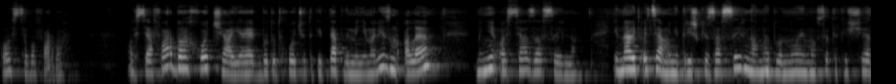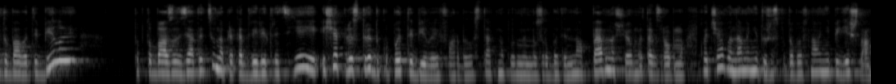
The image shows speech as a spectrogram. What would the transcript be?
ось ця фарба. Ось ця фарба, хоча я якби тут хочу такий теплий мінімалізм, але мені ось ця засильна. І навіть оця мені трішки засильна. Ми плануємо все-таки ще додати білої, тобто базу взяти цю, наприклад, 2 літри цієї, і ще плюс 3 докупити білої фарби. Ось так ми плануємо зробити. Напевно, що ми так зробимо. Хоча вона мені дуже сподобалась, вона мені підійшла.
